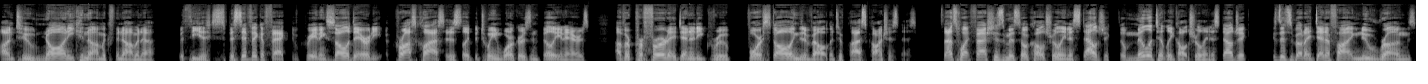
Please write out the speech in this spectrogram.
onto non economic phenomena with the specific effect of creating solidarity across classes, like between workers and billionaires, of a preferred identity group, forestalling the development of class consciousness. So that's why fascism is so culturally nostalgic, so militantly culturally nostalgic, because it's about identifying new rungs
